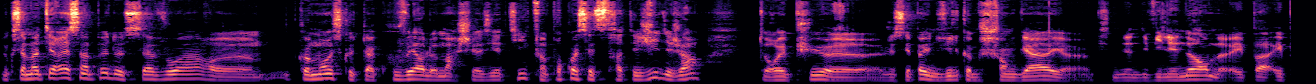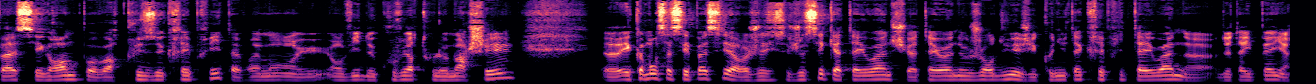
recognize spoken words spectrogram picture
Donc ça m'intéresse un peu de savoir comment est-ce que tu as couvert le marché asiatique? Enfin, pourquoi cette stratégie déjà? Tu aurais pu, euh, je sais pas, une ville comme Shanghai, euh, qui est des villes énormes et pas, et pas assez grande pour avoir plus de crêperies. Tu as vraiment eu envie de couvrir tout le marché. Euh, et comment ça s'est passé? Alors, je, sais qu'à Taïwan, je suis à Taïwan aujourd'hui et j'ai connu ta crêperie de Taïwan, euh, de Taipei, où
